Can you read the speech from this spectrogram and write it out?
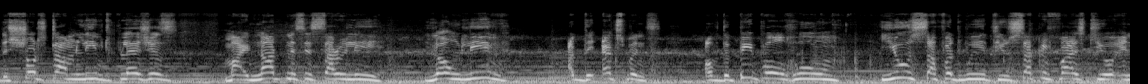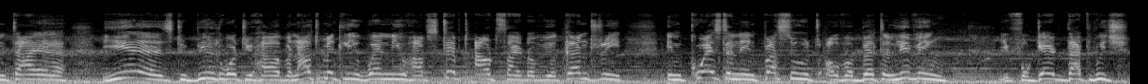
the short term lived pleasures, might not necessarily long live at the expense of the people whom you suffered with, you sacrificed your entire years to build what you have, and ultimately, when you have stepped outside of your country in quest and in pursuit of a better living, you forget that which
